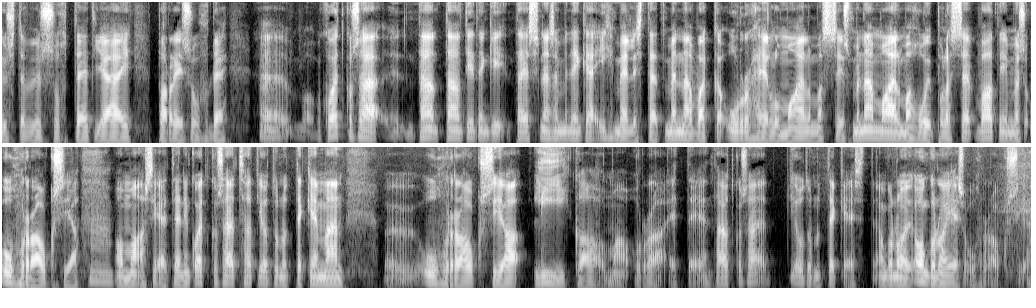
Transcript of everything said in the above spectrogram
ystävyyssuhteet jäi, parisuhde. Mm. Koetko sä, tämä on tietenkin, tämä ei ole sinänsä mitenkään ihmeellistä, että mennään vaikka urheilumaailmassa, jos mennään maailman huipulle, se vaatii myös uhrauksia mm. oma asia eteen, niin koetko sä, että sä oot joutunut tekemään uhrauksia liikaa omaa uraa eteen, tai ootko sä joutunut tekemään sitten, onko noin onko noi edes uhrauksia?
